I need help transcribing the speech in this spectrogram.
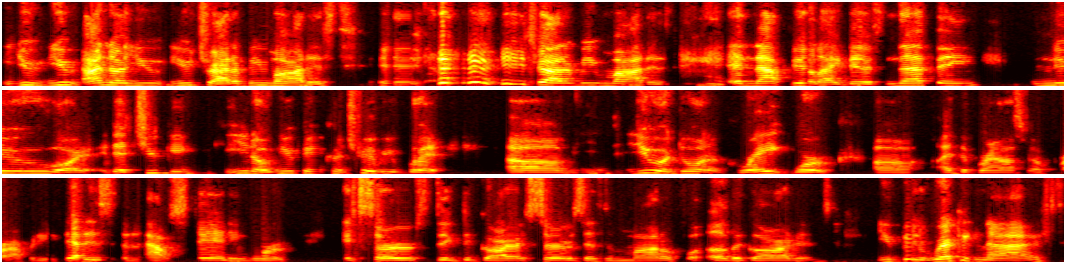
you. You, I know you. You try to be modest. you try to be modest and not feel like there's nothing new or that you can, you know, you can contribute. But um, you are doing a great work uh, at the Browns Mill property. That is an outstanding work. It serves the, the garden serves as a model for other gardens. You've been recognized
